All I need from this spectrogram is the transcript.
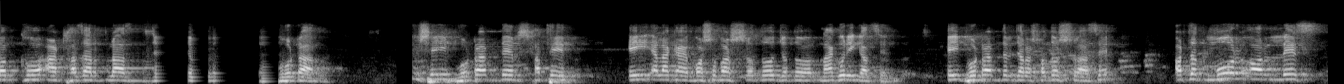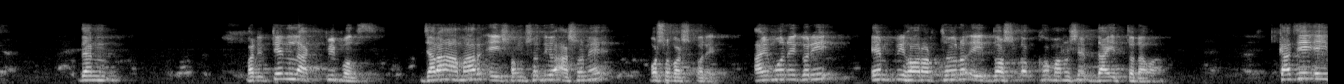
লক্ষ আট হাজার প্লাস ভোটার। সেই ভোটারদের সাথে এই এলাকায় বসবাসরত যত নাগরিক আছেন, এই ভোটারদের যারা সদস্য আছে, অর্থাৎ মোর অর লেস দেন মানে টেন লাখ পিপলস যারা আমার এই সংসদীয় আসনে বসবাস করে। আমি মনে করি এমপি হওয়ার অর্থ হলো এই দশ লক্ষ মানুষের দায়িত্ব নেওয়া। কাজে এই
